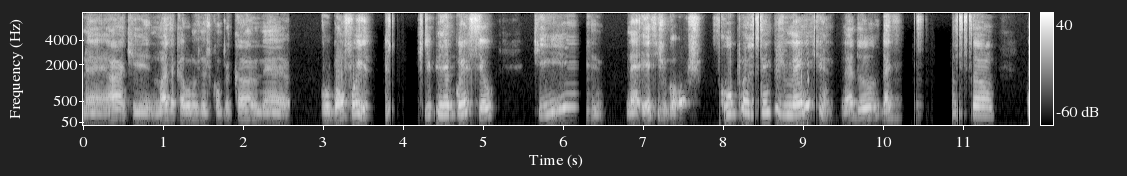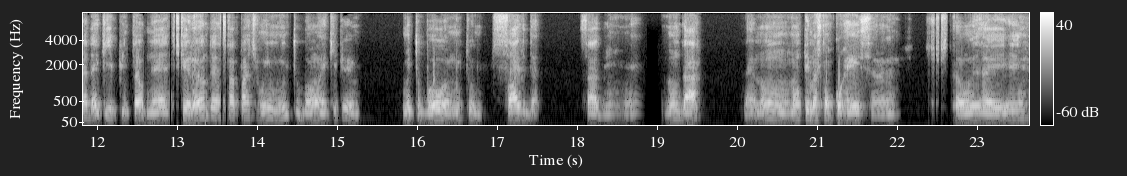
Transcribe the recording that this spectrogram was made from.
né? Ah, que nós acabamos nos complicando, né? O bom foi isso. A equipe reconheceu que né, esses gols culpa simplesmente né, do, da disposição né, da equipe. Então, né, tirando essa parte ruim, muito bom. A equipe muito boa, muito sólida, sabe? Não dá, né, não, não tem mais concorrência. Né? Estamos aí.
